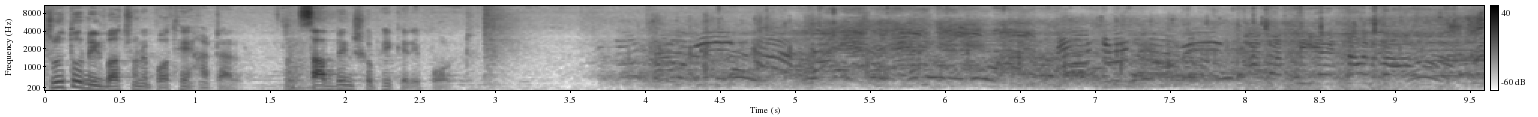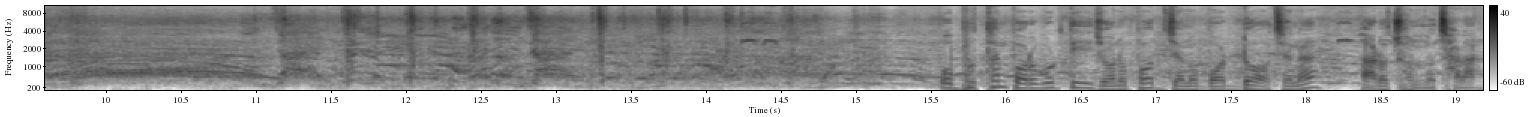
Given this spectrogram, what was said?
দ্রুত নির্বাচনের পথে হাঁটার। সাদবিন শফিকের রিপোর্ট। অভ্যুত্থান পরবর্তী এই জনপদ যেন বড্ড অচেনা, আরও ছন্ন ছাড়া।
